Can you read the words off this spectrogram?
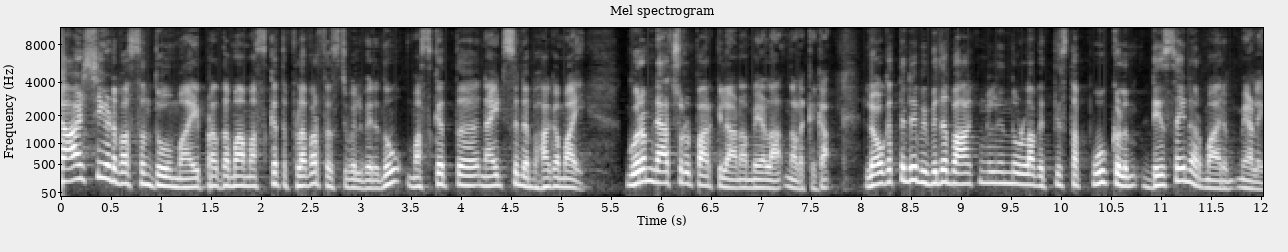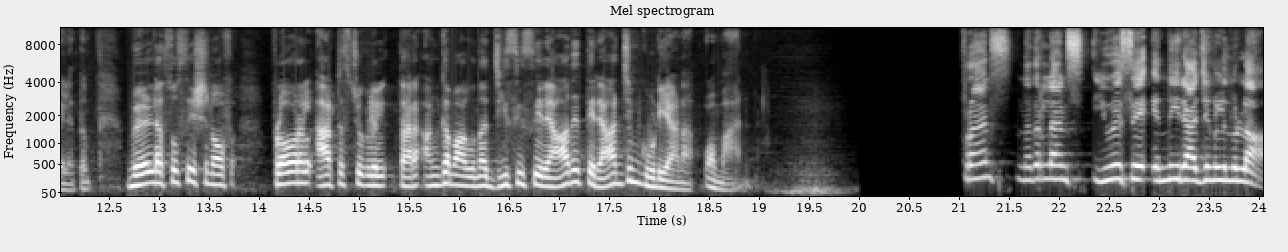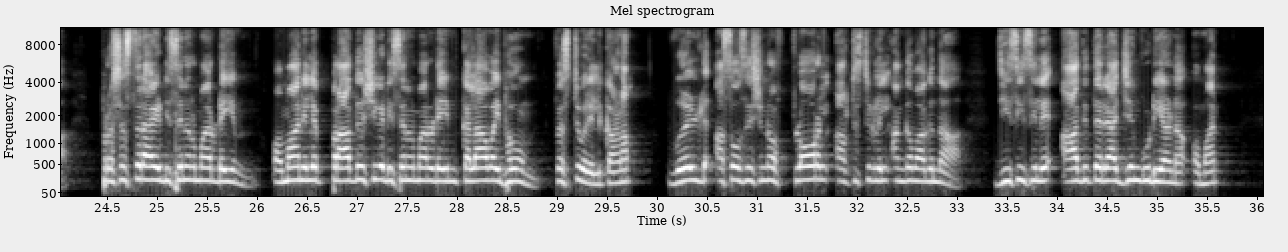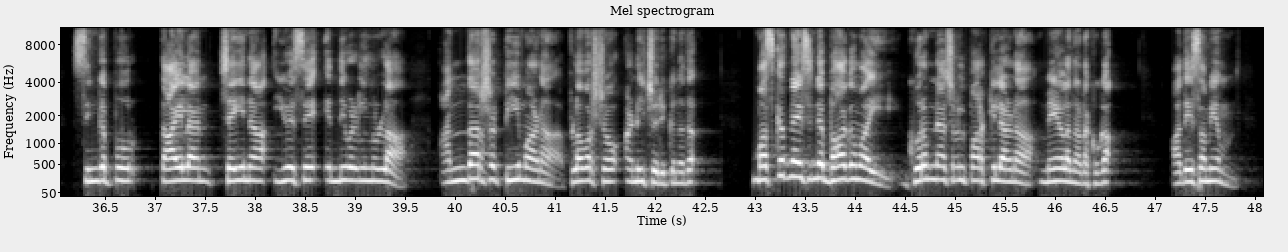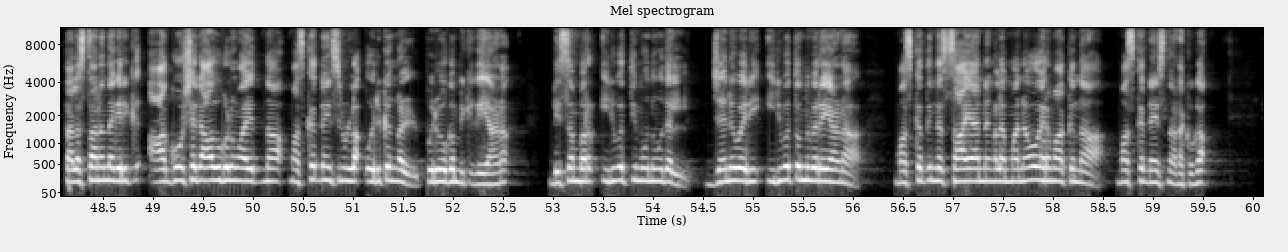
കാഴ്ചയുടെ വസന്തവുമായി പ്രഥമ മസ്കത്ത് ഫ്ലവർ ഫെസ്റ്റിവൽ വരുന്നു. മസ്കത്ത് നൈറ്റ്സിന്റെ ഭാഗമായി ഗുറം നാച്ചുറൽ പാർക്കിലാണ് മേള നടക്കുക. ലോകത്തിന്റെ വിവിധ ഭാഗങ്ങളിൽ നിന്നുള്ള വ്യത്യസ്ത പൂക്കളും ഡിസൈനർമാരും മേളയിലെത്തും. വേൾഡ് അസോസിയേഷൻ ഓഫ് ഫ്ലോറൽ ആർട്ടിസ്റ്റുകളിൽ തര അംഗമാകുന്ന ജി സി സിയിലെ ആദ്യത്തെ രാജ്യം കൂടിയാണ് Oman. France Netherlands U S A എന്നീ രാജ്യങ്ങളിൽ നിന്നുള്ള പ്രശസ്തരായ ഡിസൈനർമാരുടെയും ഒമാനിലെ പ്രാദേശിക ഡിസൈനർമാരുടെയും കലാവൈഭവം ഫെസ്റ്റിവലിൽ കാണാം. വേൾഡ് അസോസിയേഷൻ ഓഫ് ഫ്ലോറൽ ആർട്ടിസ്റ്റുകളിൽ അംഗമാകുന്ന ജി സി സിയിലെ ആദ്യത്തെ രാജ്യം കൂടിയാണ് Oman. Singapore Thailand China U S A എന്നിവിടങ്ങളിൽ നിന്നുള്ള അന്താരാഷ്ട്ര ടീമാണ് ഫ്ലവർ ഷോ അണിയിച്ചൊരുക്കുന്നത്. മസ്കത്ത് നൈറ്റ്സിന്റെ ഭാഗമായി ഖുറം നാച്ചുറൽ പാർക്കിലാണ് മേള നടക്കുക. അതേസമയം തലസ്ഥാന നഗരിക്ക് ആഘോഷരാവുകളുമായി എത്തുന്ന മസ്കത്ത് നൈറ്റ്സിനുള്ള ഒരുക്കങ്ങൾ പുരോഗമിക്കുകയാണ്. ഡിസംബർ ഇരുപത്തിമൂന്ന് മുതൽ ജനുവരി ഇരുപത്തൊന്ന് വരെയാണ് മസ്കത്തിന്റെ സായാഹ്നങ്ങളെ മനോഹരമാക്കുന്ന മസ്കറ്റ് നൈറ്റ്സ് നടക്കുക.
